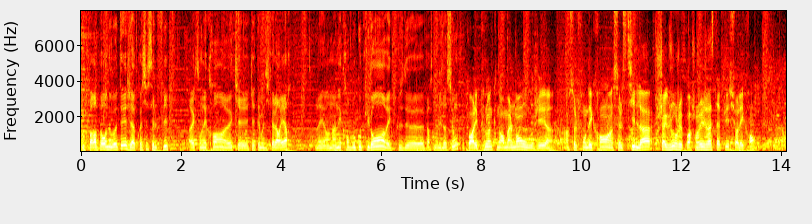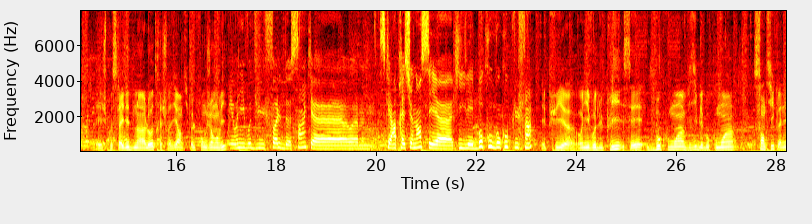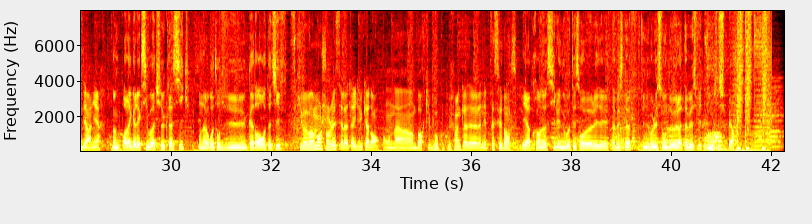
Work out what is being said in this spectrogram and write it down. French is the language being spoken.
Donc par rapport aux nouveautés, j'ai apprécié c'est le flip avec son écran euh, qui, a été modifié à l'arrière. On a, un écran beaucoup plus grand avec plus de personnalisation. Je vais pouvoir aller plus loin que normalement où j'ai un seul fond d'écran, un seul style. Là, chaque jour, je vais pouvoir changer, je reste appuyé sur l'écran et je peux slider de l'un à l'autre et choisir un petit peu le fond que j'ai envie. Et au niveau du Fold 5, euh, ce qui est impressionnant, c'est euh, qu'il est beaucoup, beaucoup plus fin. Et puis euh, au niveau du pli, c'est beaucoup moins visible et beaucoup moins senti que l'année dernière. Donc pour la Galaxy Watch classique, on a le retour du cadran rotatif. Ce qui va vraiment changer, c'est la taille du cadran. On a un bord qui est beaucoup plus fin que l'année précédente. Et après, on a aussi les nouveautés sur les Tab S9, une évolution de la Tab S8, donc c'est super.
